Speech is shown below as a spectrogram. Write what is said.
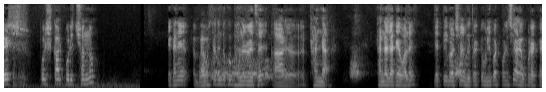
বেশ পরিষ্কার পরিচ্ছন্ন। এখানে ব্যবস্থা কিন্তু খুব ভালো রয়েছে আর ঠান্ডা। ঠান্ডা যাকে বলে। দেখতেই পাচ্ছ আমি ভিতরে একটা উলিকট পরেছি আর উপরে একটা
